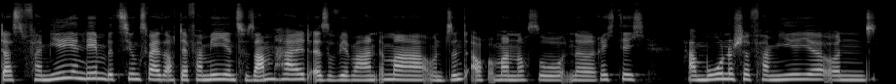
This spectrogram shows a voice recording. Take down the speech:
das Familienleben beziehungsweise auch der Familienzusammenhalt. Also wir waren immer und sind auch immer noch so eine richtig harmonische Familie und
